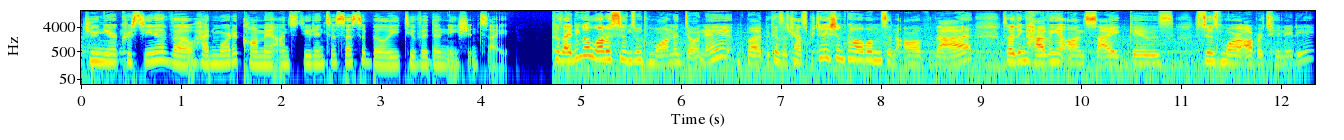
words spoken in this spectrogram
Junior Christina Vo had more to comment on students' accessibility to the donation site because I think a lot of students would want to donate, but because of transportation problems and all of that, so I think having it on site gives students more opportunity.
